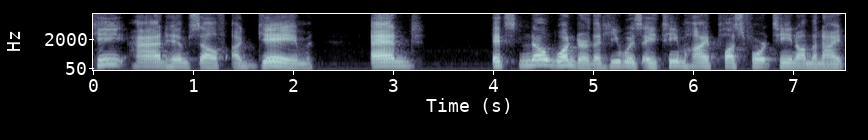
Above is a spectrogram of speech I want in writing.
he had himself a game. And it's no wonder that he was a team high plus 14 on the night,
